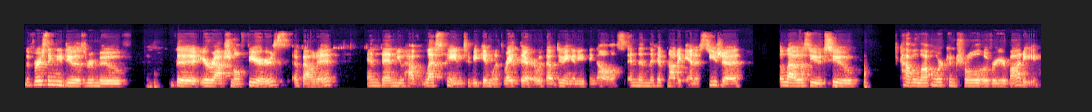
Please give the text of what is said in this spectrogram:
the first thing you do is remove the irrational fears about it and then you have less pain to begin with right there without doing anything else. And then the hypnotic anesthesia allows you to have a lot more control over your body.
